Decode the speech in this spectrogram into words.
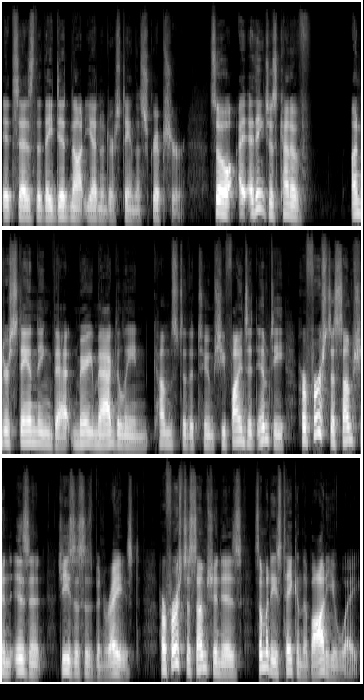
it says that they did not yet understand the scripture. So I, I think just kind of understanding that Mary Magdalene comes to the tomb, she finds it empty. Her first assumption isn't Jesus has been raised. Her first assumption is somebody's taken the body away.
